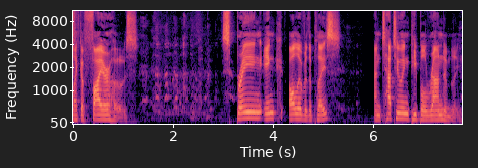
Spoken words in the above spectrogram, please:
like a fire hose, spraying ink all over the place and tattooing people randomly.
